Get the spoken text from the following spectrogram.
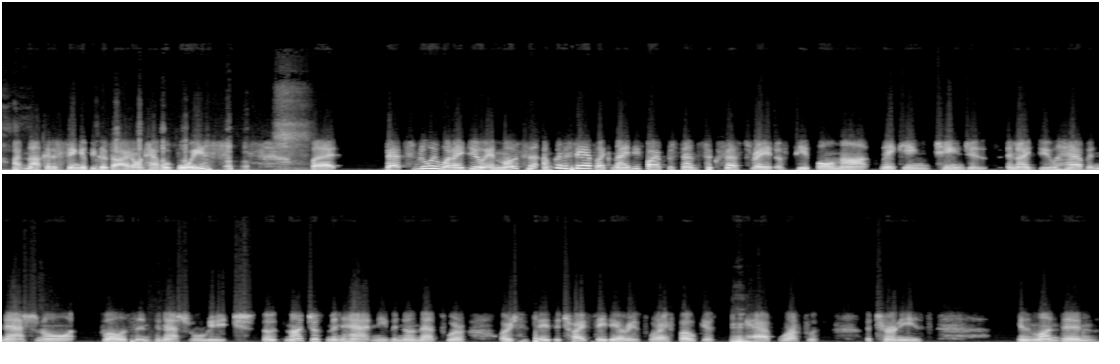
I'm not going to sing it because I don't have a voice, but that's really what I do. And most, I'm going to say I have like 95% success rate of people not making changes. And I do have a national as well as international reach. So it's not just Manhattan, even though that's where, or I should say the tri-state areas where I focus. Mhm. I have worked with attorneys in London,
